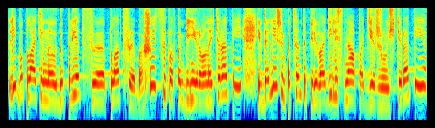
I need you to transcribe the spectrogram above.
либо платиновый дуплет с э, плацебо. Шесть циклов комбинированной терапии, и в дальнейшем пациенты переводили находились на поддерживающей терапии.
